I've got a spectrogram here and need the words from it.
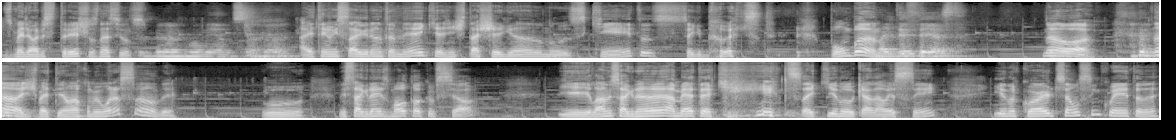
dos melhores trechos, né, Silas? Os melhores momentos, uhum. Aí tem o Instagram também, que a gente tá chegando nos 500 seguidores. Bombando. Vai ter festa. Não, ó. Não, a gente vai ter uma comemoração, velho. O no Instagram é Small Talk Oficial. E lá no Instagram a meta é 500, aqui no canal é 100. E no Cortes é uns 50, né?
